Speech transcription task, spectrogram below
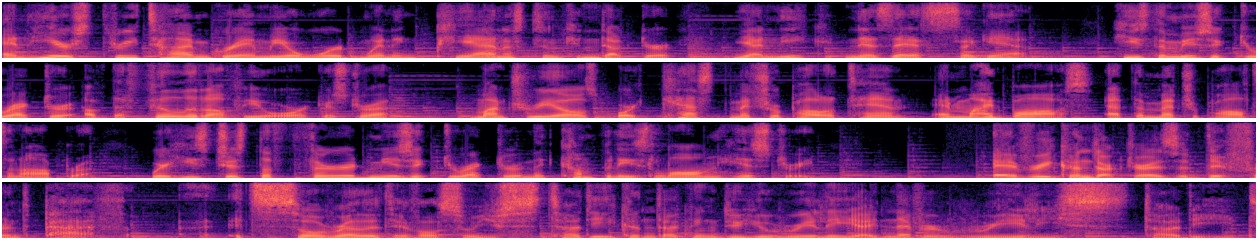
And here's three time Grammy Award winning pianist and conductor Yannick Nézet-Séguin. He's the music director of the Philadelphia Orchestra, Montreal's Orchestre Metropolitain, and my boss at the Metropolitan Opera, where he's just the third music director in the company's long history. Every conductor has a different path. It's so relative, also. You study conducting? Do you really? I never really studied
